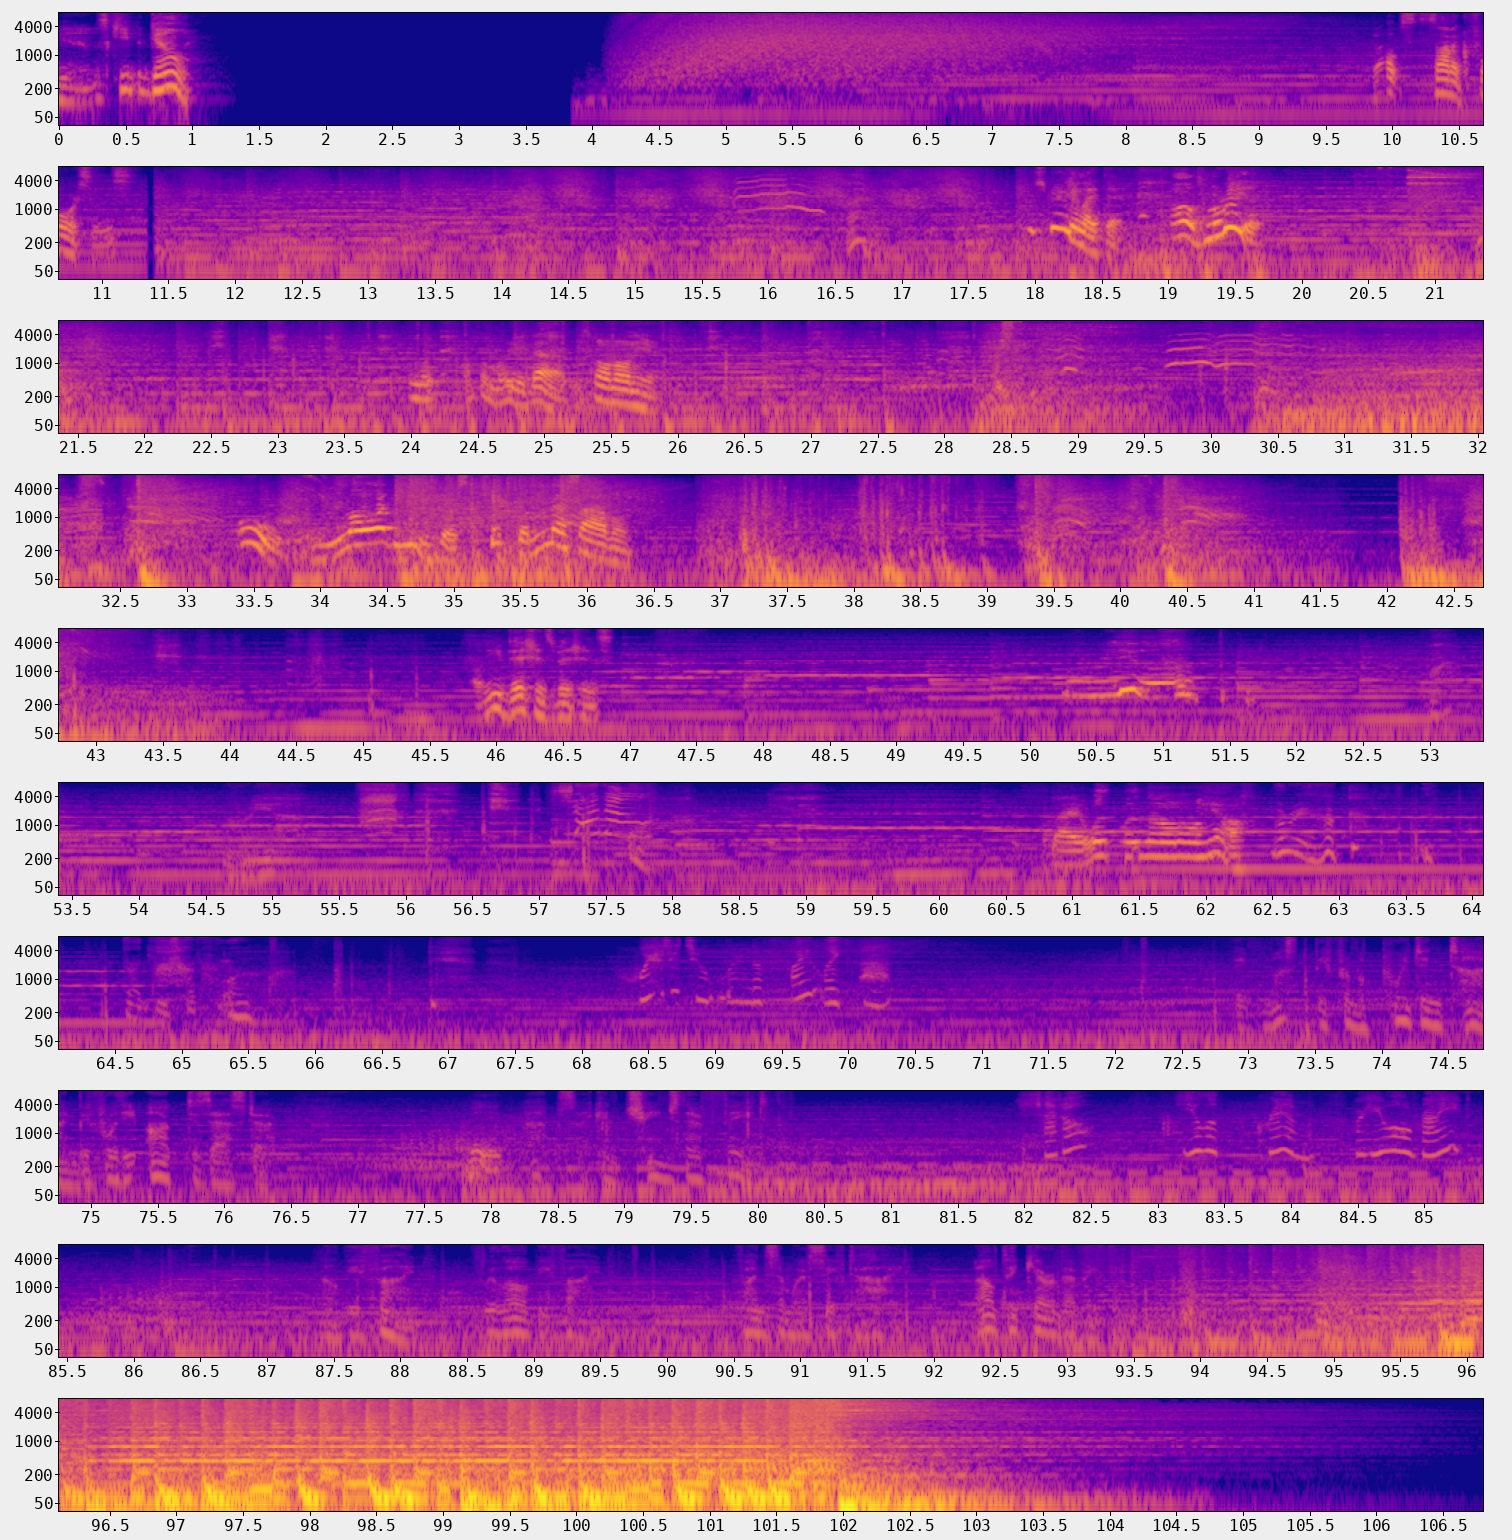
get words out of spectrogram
Yeah, let's keep it going. That was Sonic Forces. What? Who's screaming like that? Oh, it's Maria. I thought Maria died. What's going on here? Oh, Lord, he just kicked the mess out of him. Oh, he vicious, vicious. Maria. Maria. Shadow! Like, what, what's going on here? Maria. From in time before the Ark disaster. Big. Perhaps I can change their fate. Shadow? You look grim. Are you alright? I'll be fine. We'll all be fine. Find somewhere safe to hide. I'll take care of everything.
